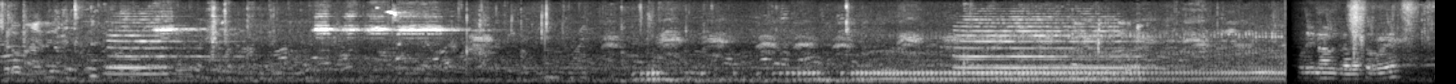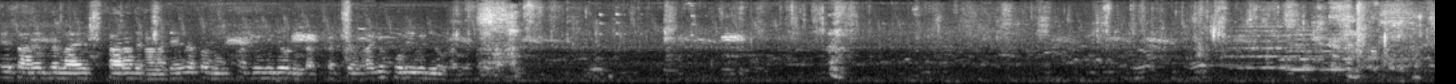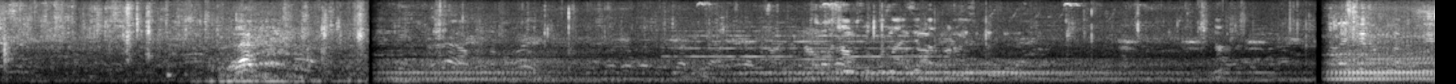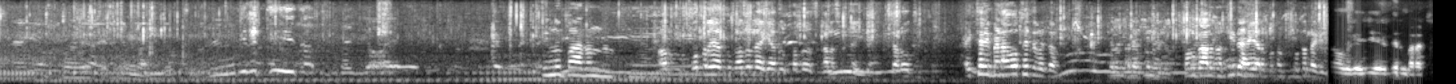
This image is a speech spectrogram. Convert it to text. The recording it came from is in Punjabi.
ਕੁੜੀ ਨਾਲ ਗਲਤ ਹੋਵੇ ਇਹ ਸਾਰੇ ਅੰਦਰ ਲਾਈਵ ਸਾਰਾ ਦਿਖਾਣਾ ਚਾਹੀਦਾ ਤੁਹਾਨੂੰ ਅੱਗੇ ਵੀਡੀਓ ਨਹੀਂ ਕਰ ਸਕਦੇ। ਹੋ ਪੂਰੀ ਵੀਡੀਓ ਕਰ ਤੈਨੂੰ ਪਾ ਦਿੰਦਾ ਪੁੱਤਰ ਯਾਰ ਤੂੰ ਕਦੋਂ ਲੈ ਗਿਆ ਤੂੰ ਪਤਾ ਗੱਲ ਸਮਝਾਈ ਜਾ। ਚਲੋ ਇੱਥੇ ਨਹੀਂ ਬਣਾ ਉੱਥੇ ਚਲੋ ਚੱਲ ਹੁਣ ਗੱਲ ਦੱਸੀ ਤਾਂ ਹੈ ਯਾਰ ਪੁੱਤਰ ਪੁੱਤਰ ਲੈ ਕੇ ਹੋ ਗਏ ਜੀ ਇਹ ਦਿਨ ਬਰਕ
